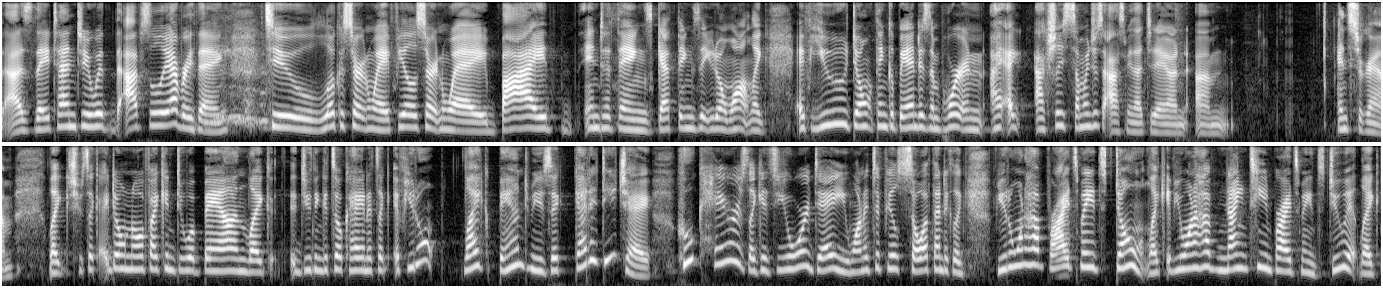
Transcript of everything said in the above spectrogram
as they tend to with absolutely everything, to look a certain way, feel a certain way, buy into things, get things that you don't want. Like if you don't think a band is important, I, I actually someone just asked me that today on um, Instagram. Like she was like, I don't know if I can do a band. Like, do you think it's okay? And it's like, if you don't like band music, get a DJ. Who cares? Like, it's your day. You want it to feel so authentic. Like, if you don't want to have bridesmaids, don't. Like, if you want to have 19 bridesmaids, do it. Like,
